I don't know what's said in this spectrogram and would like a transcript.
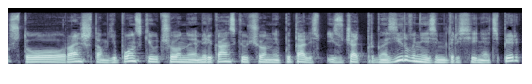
что раньше там японские ученые, американские ученые пытались изучать прогнозирование землетрясения, а теперь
